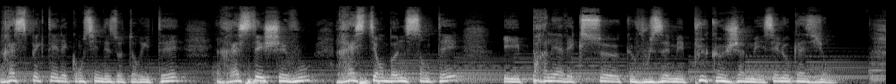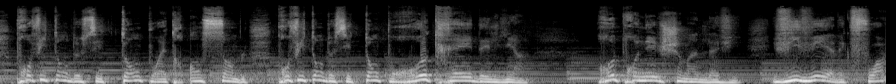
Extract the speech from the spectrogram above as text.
Respectez les consignes des autorités, restez chez vous, restez en bonne santé et parlez avec ceux que vous aimez plus que jamais, c'est l'occasion. Profitons de ces temps pour être ensemble, profitons de ces temps pour recréer des liens. Reprenez le chemin de la vie, vivez avec foi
